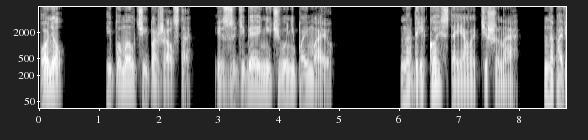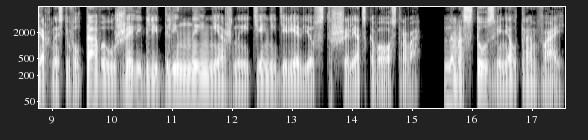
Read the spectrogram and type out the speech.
Понял? И помолчи, пожалуйста. Из-за тебя я ничего не поймаю. Над рекой стояла тишина. На поверхность Волтавы уже легли длинные нежные тени деревьев Стршелецкого острова. На мосту звенел трамвай.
